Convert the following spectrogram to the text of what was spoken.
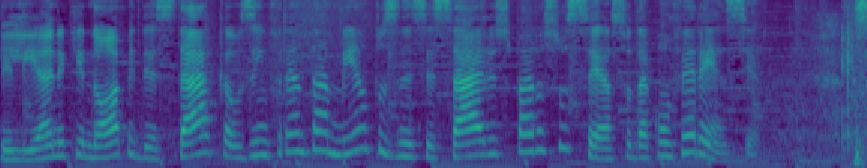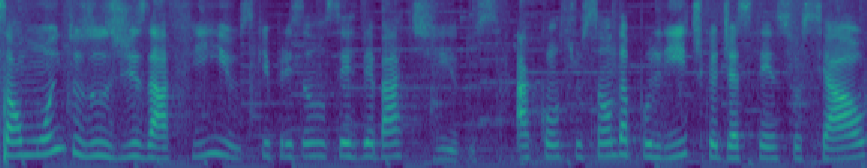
Liliane Knop destaca os enfrentamentos necessários para o sucesso da conferência. São muitos os desafios que precisam ser debatidos. A construção da política de assistência social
